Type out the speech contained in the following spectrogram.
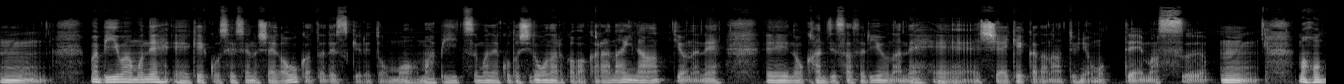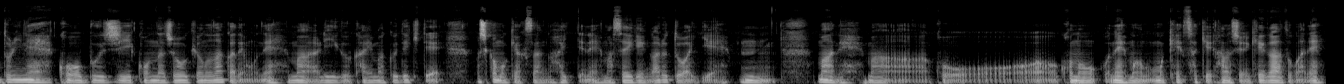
うん。まあ B1 もね、えー、結構接戦の試合が多かったですけれども、まあ B2 もね、今年どうなるるかわからないなっていうようなね、えー、のを感じさせるようなね、えー、試合結果だなというふうに思ってます。うん。まあ本当にね、こう無事こんな状況の中でもね、まあリーグ開幕できて、しかもお客さんが入ってね、まあ制限があるとはいえ、うん。まあね、まあ、こう、このね、まあ、さっき話したように怪我とかね、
